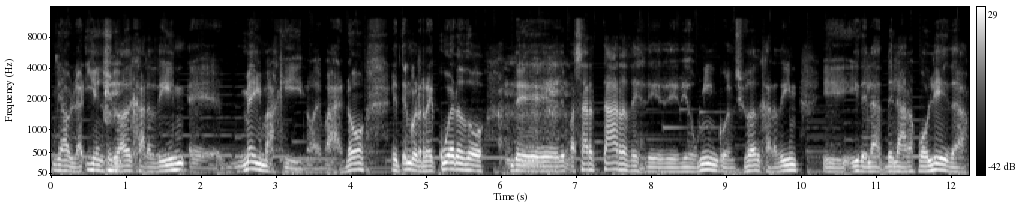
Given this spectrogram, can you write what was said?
Y hablar. Y en Ciudad Jardín, eh, me imagino además, ¿no? Eh, tengo el recuerdo de, pasar tardes de, domingo en Ciudad Jardín y, de, la, de la arboleda,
